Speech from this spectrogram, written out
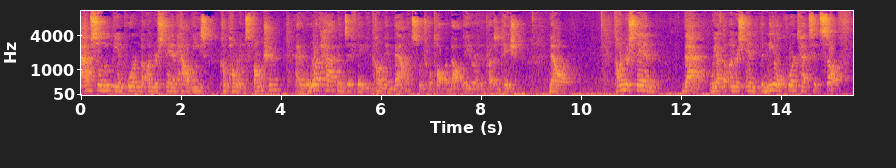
absolutely important to understand how these components function and what happens if they become imbalanced, which we'll talk about later in the presentation. Now, to understand that, we have to understand that the neocortex itself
